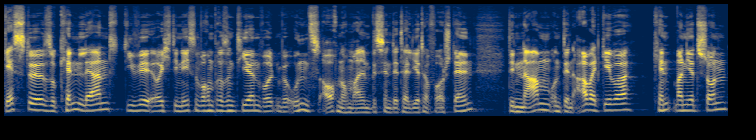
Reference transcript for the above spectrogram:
Gäste so kennenlernt, die wir euch die nächsten Wochen präsentieren, wollten wir uns auch noch mal ein bisschen detaillierter vorstellen. Den Namen und den Arbeitgeber kennt man jetzt schon.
